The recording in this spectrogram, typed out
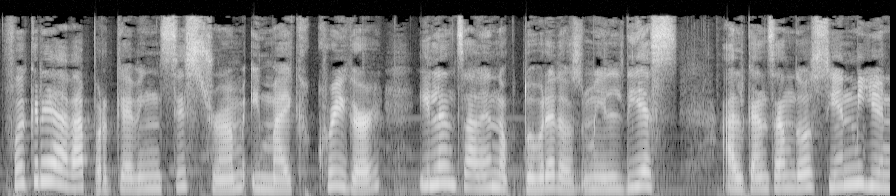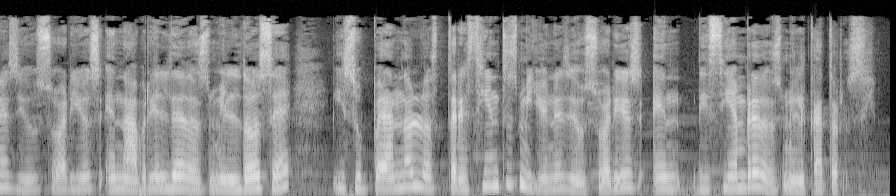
Fue creada por Kevin Systrom y Mike Krieger y lanzada en octubre de 2010, alcanzando 100 millones de usuarios en abril de 2012 y superando los 300 millones de usuarios en diciembre de 2014.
